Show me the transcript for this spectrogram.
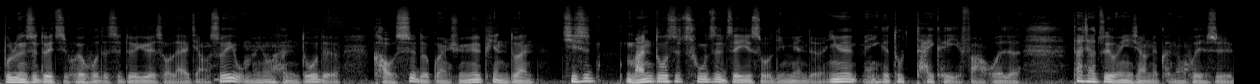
不论是对指挥或者是对乐手来讲，所以我们有很多的考试的管弦乐片段，其实。蛮多是出自这一首里面的，因为每一个都太可以发挥了。大家最有印象的可能会是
